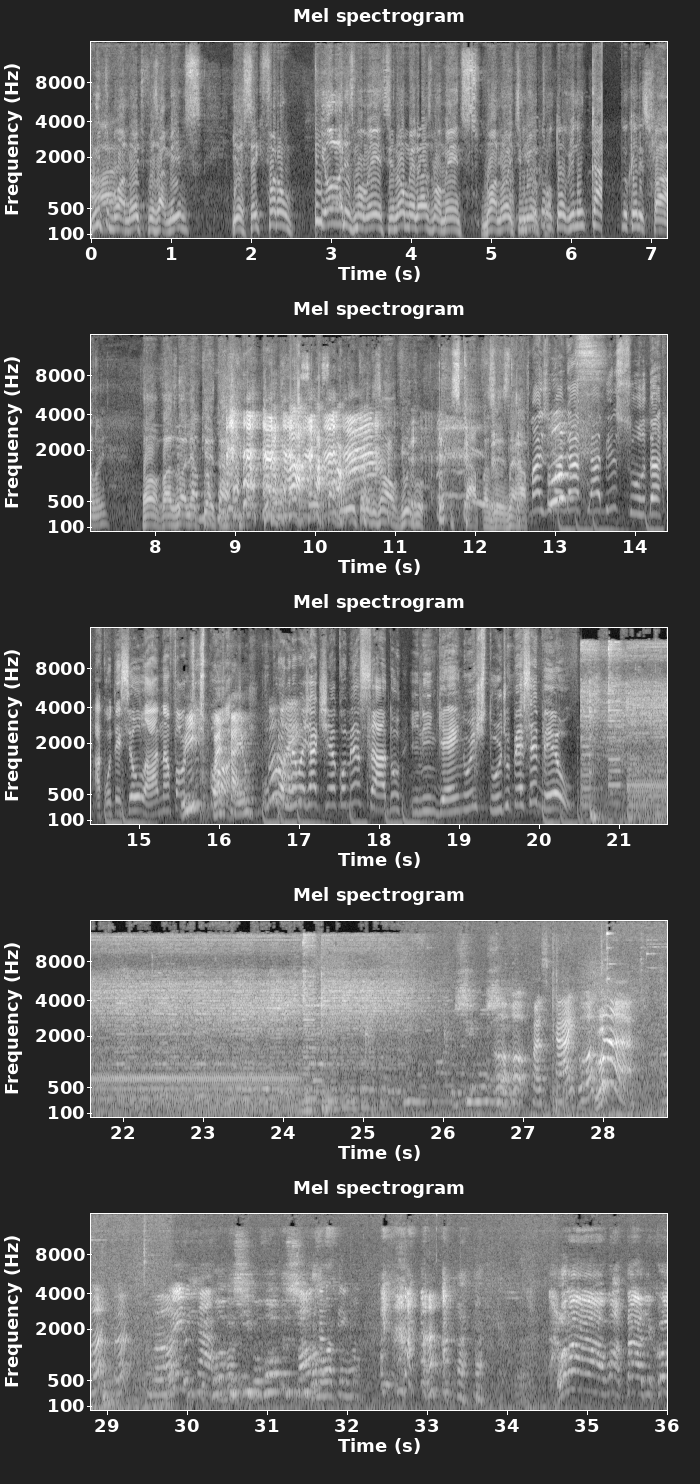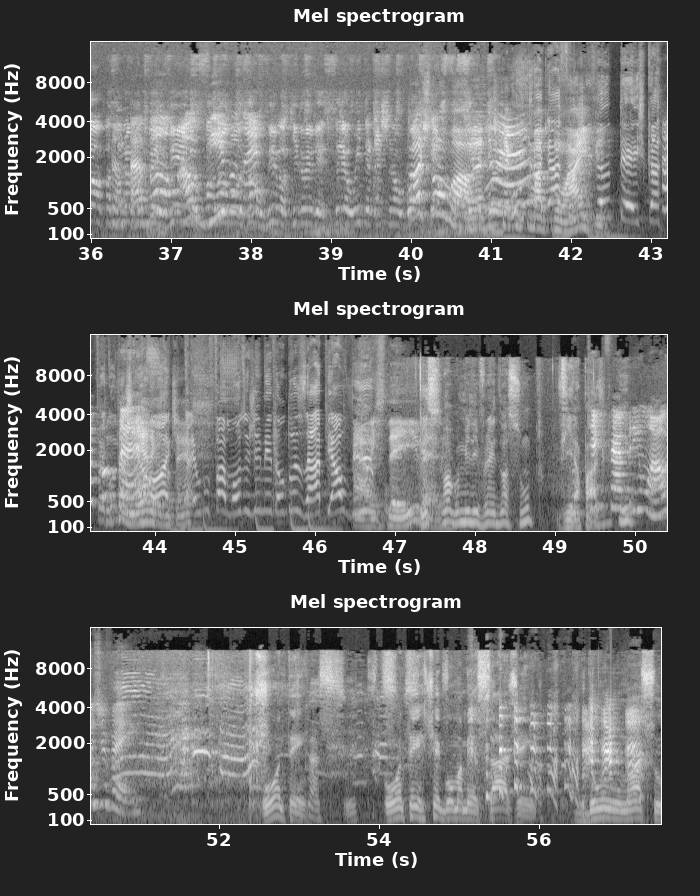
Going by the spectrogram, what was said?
Muito boa noite pros amigos. E eu sei que foram piores momentos e não melhores momentos. Boa noite, Milton. Eu não tô ouvindo um c... do que eles falam, hein? Ó, vazou ali, é porque ele tá... Sabe, televisão ao vivo escapa às vezes, né, Rafa? Mas uma gafe absurda aconteceu lá na Fox Ih, quase caiu. O programa já tinha começado e ninguém no estúdio percebeu. Ó, ó, quase cai. Opa! Opa! Volta. Volta cima, volta cima. Olá, boa tarde, Copa. Então tá muito bom, ao vivo, Falamos né? ao vivo aqui do IBC, o International Broadcast. normal, né? A gente que é acostumado com live. gigantesca. Foi Puta a caiu no famoso gemidão do Zap ao vivo. É, isso daí, velho. Logo me livrei do assunto. Vira a Quem que foi abrir um áudio, velho? Ontem, ontem chegou uma mensagem do nosso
